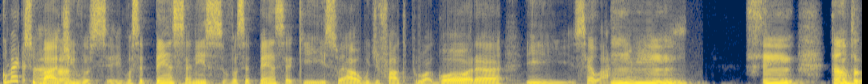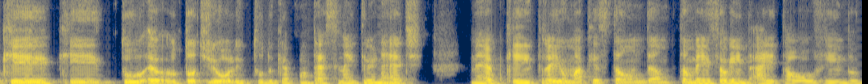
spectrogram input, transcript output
Como é que isso uhum. bate em você? Você pensa nisso? Você pensa que isso é algo de fato pro agora e sei lá. Sim, sim. Tanto que, que tu, eu, eu tô de olho em tudo que acontece na internet, né? Porque entra aí uma questão da- também, se alguém aí tá ouvindo,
